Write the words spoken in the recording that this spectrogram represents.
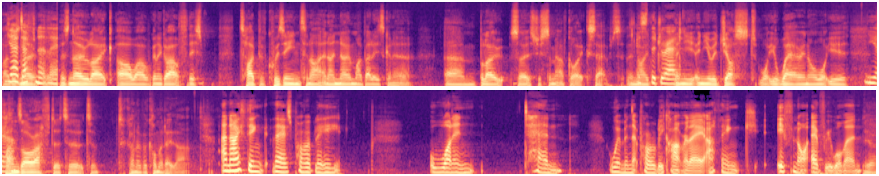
Like, yeah there's no- definitely. There's no like, oh well, we're gonna go out for this type of cuisine tonight, and I know my belly's gonna um, bloat, so it's just something I've got to accept. And it's I the dread and you and you adjust what you're wearing or what your yeah plans are after to to to kind of accommodate that. And I think there's probably one in 10 women that probably can't relate. I think, if not every woman, Yeah,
